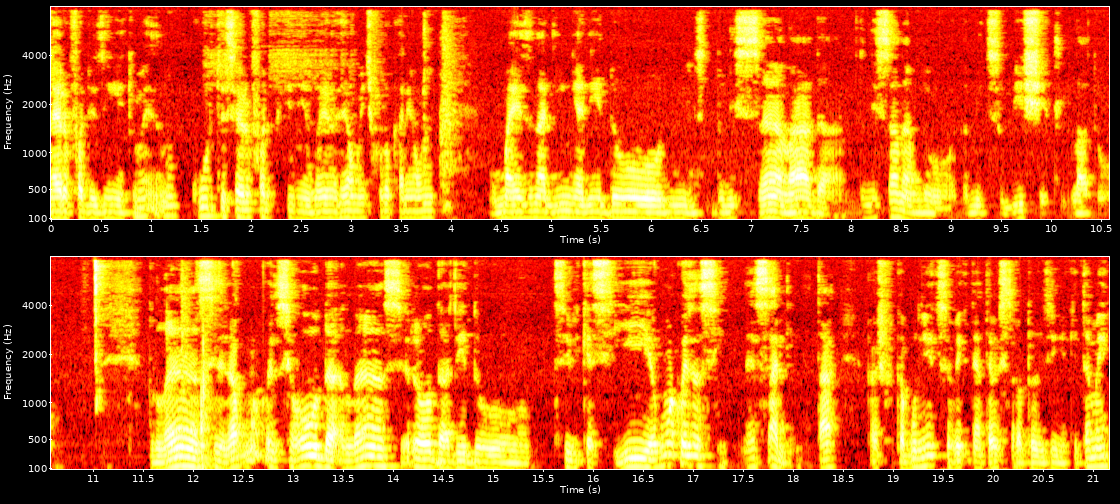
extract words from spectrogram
aerofóliozinho aqui, mas eu não curto esse aerofólio pequenininho. Eu realmente colocaria um, um mais na linha ali do, do, do, Nissan lá, da, do Nissan não, do, da Mitsubishi lá do, do Lancer, alguma coisa assim, ou da Lancer, ou dali do Civic SI, alguma coisa assim, nessa linha, tá? Eu acho que fica bonito, você vê que tem até o extratorzinho aqui também.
